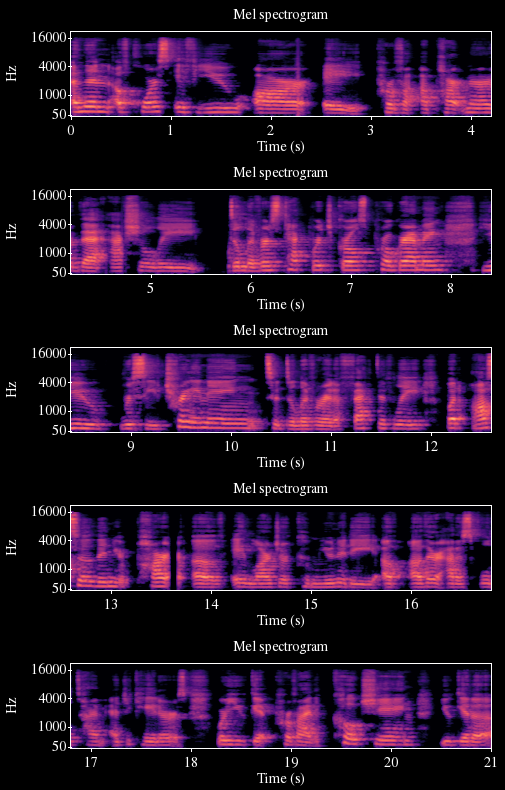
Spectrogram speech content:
And then, of course, if you are a, a partner that actually delivers TechBridge Girls programming. You receive training to deliver it effectively, but also then you're part of a larger community of other out of school time educators where you get provided coaching, you get a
